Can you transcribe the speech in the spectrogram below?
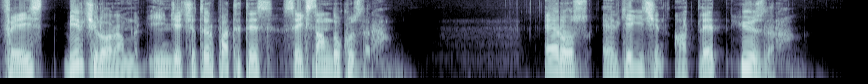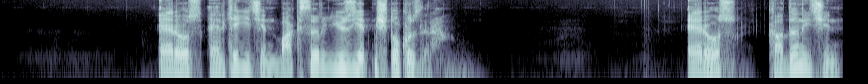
Feist 1 kilogramlık ince çıtır patates 89 lira. Eros erkek için atlet 100 lira. Eros erkek için boxer 179 lira. Eros kadın için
